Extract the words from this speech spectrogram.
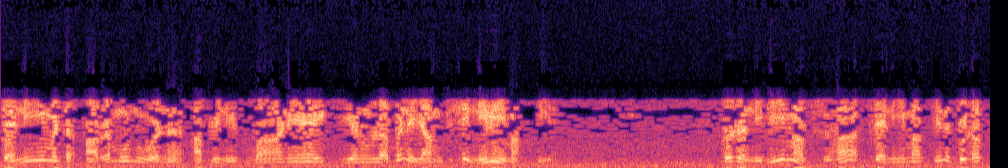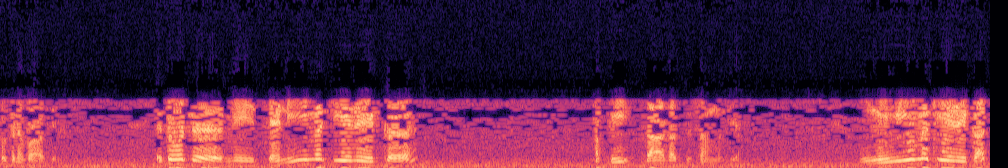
දැනීමට අරමුණු වන අපි නිර්වාණයයි කියනු ලබන යම්කිසි නිවීමක් තියෙනවා. ඒතකොට නිවීමක් සහ දැනීමක් කියන දෙකක් උතන පවතින. එතකොට මේ දැනීම කියන එක අපි දාගත්ත සම්මතියක්. නිවීම කියන එකත්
